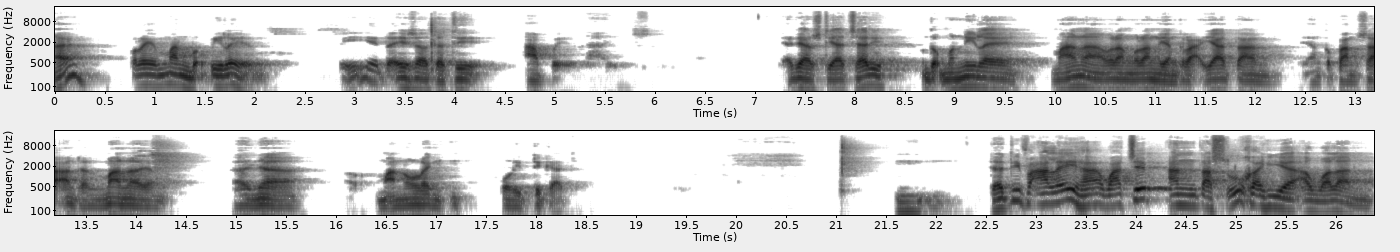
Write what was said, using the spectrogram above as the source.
eh preman mbok pilih. Piye tak iso dadi apik. Jadi harus diajari untuk menilai mana orang-orang yang kerakyatan, yang kebangsaan dan mana yang hanya manoleng politik aja. Hmm. Jadi fa'alaiha wajib antas hiya awalan.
